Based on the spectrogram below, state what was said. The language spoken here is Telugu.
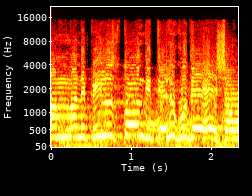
రమ్మని పిలుస్తోంది తెలుగుదేశం.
